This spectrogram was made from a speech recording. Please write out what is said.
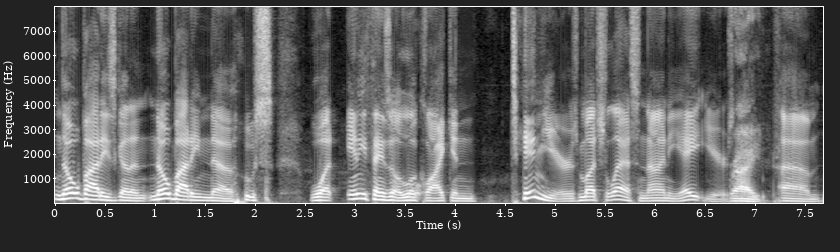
nobody's gonna nobody knows what anything's gonna look like in 10 years much less 98 years Right. um,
